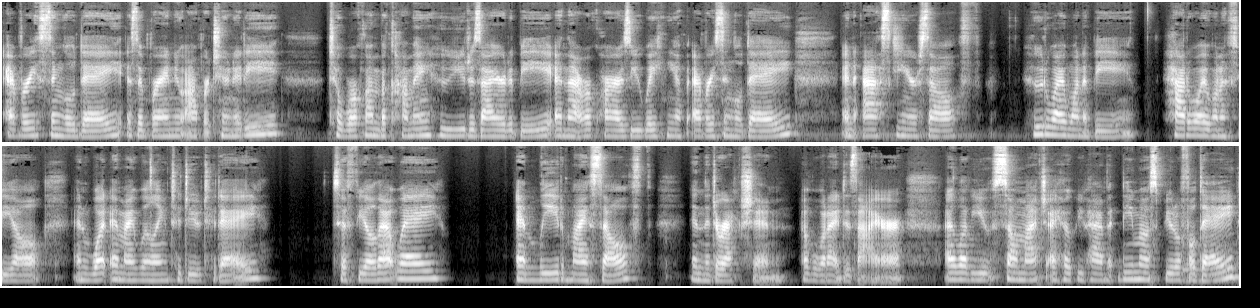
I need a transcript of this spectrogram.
Every single day is a brand new opportunity to work on becoming who you desire to be. And that requires you waking up every single day and asking yourself, who do I want to be? How do I want to feel? And what am I willing to do today to feel that way and lead myself in the direction of what I desire. I love you so much. I hope you have the most beautiful day,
